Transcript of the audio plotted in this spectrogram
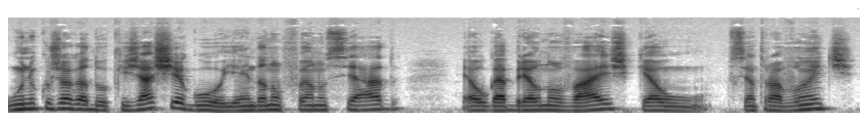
O único jogador que já chegou e ainda não foi anunciado é o Gabriel Novaes, que é um centroavante,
